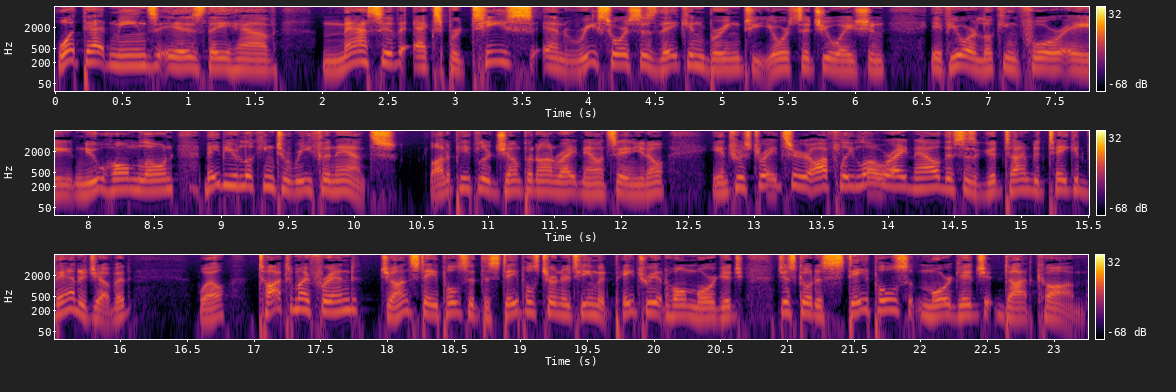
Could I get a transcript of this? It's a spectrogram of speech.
What that means is they have massive expertise and resources they can bring to your situation if you are looking for a new home loan. Maybe you're looking to refinance. A lot of people are jumping on right now and saying, you know, interest rates are awfully low right now. This is a good time to take advantage of it. Well, talk to my friend John Staples at the Staples Turner team at Patriot Home Mortgage. Just go to staplesmortgage.com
